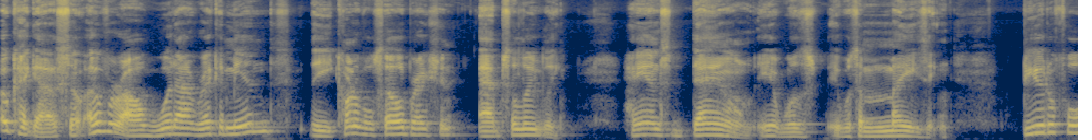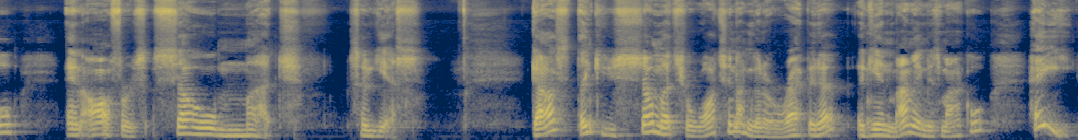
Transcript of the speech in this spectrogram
Okay, guys, so overall, would I recommend the Carnival Celebration? Absolutely hands down it was it was amazing. Beautiful and offers so much. So yes. Guys thank you so much for watching. I'm going to wrap it up. Again my name is michael. Hey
